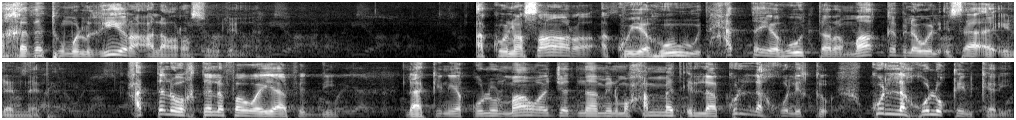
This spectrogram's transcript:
أخذتهم الغيرة على رسول الله؟ أكو نصارى أكو يهود حتى يهود ترى ما قبلوا الإساءة إلى النبي حتى لو اختلفوا وياه في الدين لكن يقولون ما وجدنا من محمد إلا كل خلق كل خلق كريم.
